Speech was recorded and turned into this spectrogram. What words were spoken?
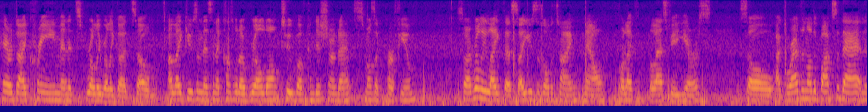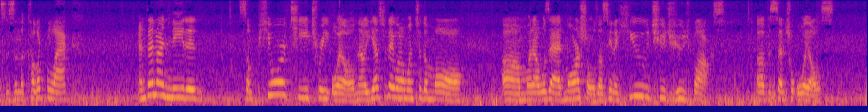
hair dye cream, and it's really, really good. So I like using this, and it comes with a real long tube of conditioner that smells like perfume. So I really like this. I use this all the time now for like the last few years. So I grabbed another box of that, and this is in the color black. And then I needed some pure tea tree oil. Now, yesterday when I went to the mall, um, when I was at Marshall's, I seen a huge, huge, huge box of essential oils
